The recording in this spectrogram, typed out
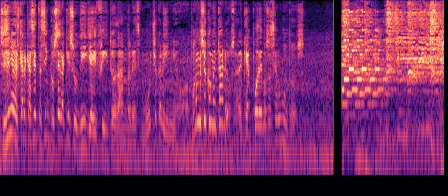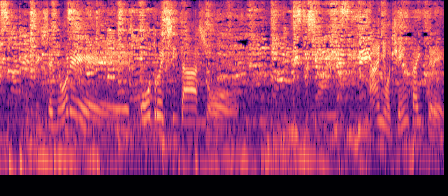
Sí, señores, Caracas 750, aquí su DJ Fito, dándoles mucho cariño. Pónganme sus comentarios, a ver qué podemos hacer juntos. señores, otro exitazo. Año 83.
